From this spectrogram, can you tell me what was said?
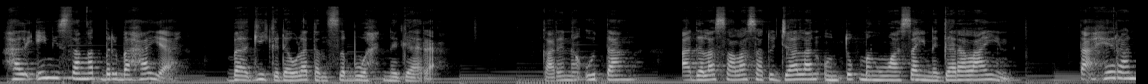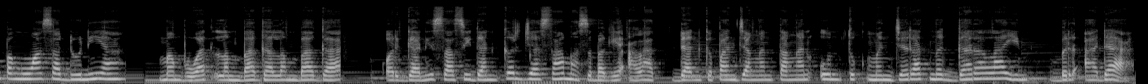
Hal ini sangat berbahaya bagi kedaulatan sebuah negara. Karena utang adalah salah satu jalan untuk menguasai negara lain. Tak heran penguasa dunia membuat lembaga-lembaga, organisasi dan kerjasama sebagai alat dan kepanjangan tangan untuk menjerat negara lain berada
